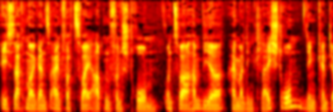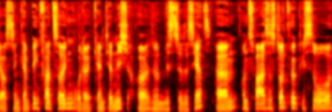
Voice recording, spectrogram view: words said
ich sag mal ganz einfach zwei Arten von Strom. Und zwar haben wir einmal den Gleichstrom, den kennt ihr aus den Campingfahrzeugen oder kennt ihr nicht, aber dann wisst ihr das jetzt. Ähm, und zwar ist es dort wirklich so,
